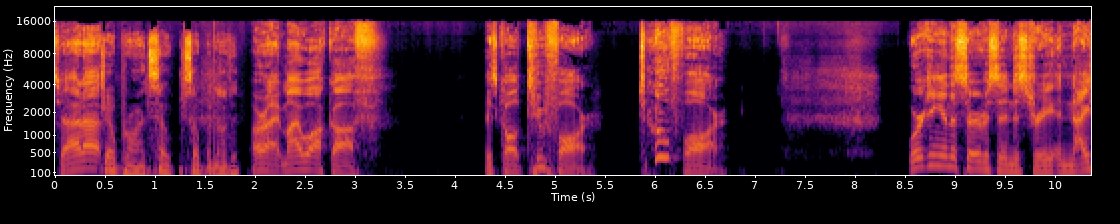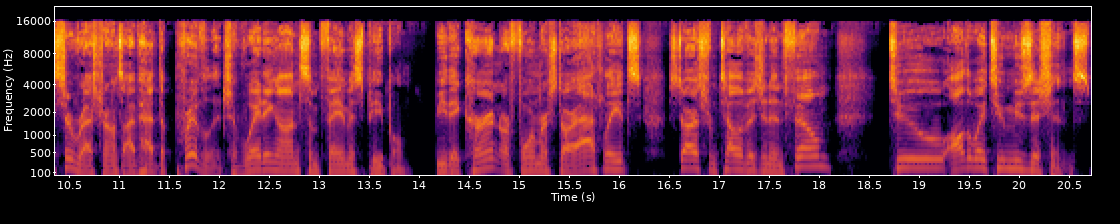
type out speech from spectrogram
Shut up. Joe Bryan, so so beloved. All right, my walk off is called Too Far. Too Far. Working in the service industry in nicer restaurants, I've had the privilege of waiting on some famous people, be they current or former star athletes, stars from television and film, to all the way to musicians.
